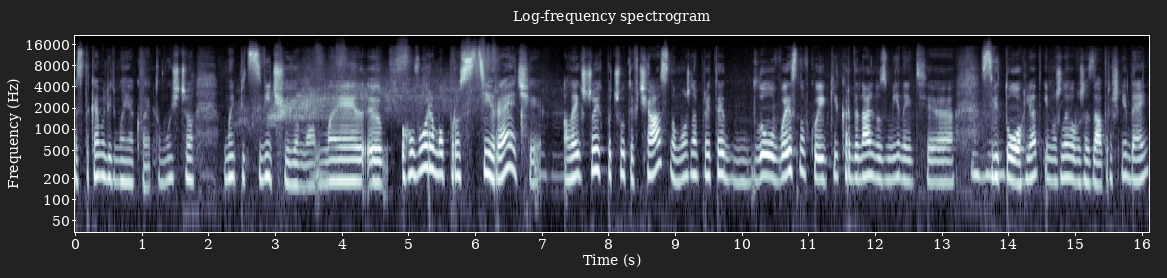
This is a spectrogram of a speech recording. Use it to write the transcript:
ось з такими людьми, як ви, тому що ми підсвічуємо, ми е, говоримо прості речі, але якщо їх почути вчасно, можна прийти до висновку, який кардинально змінить е, світогляд, і, можливо, вже завтрашній день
